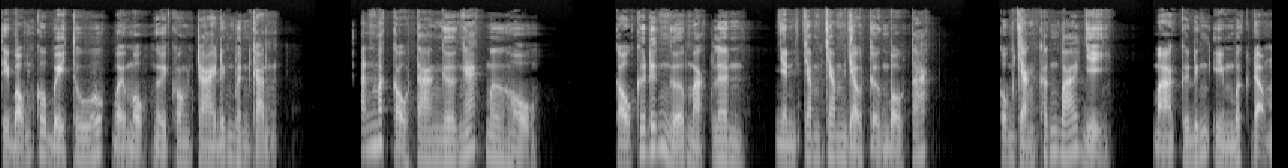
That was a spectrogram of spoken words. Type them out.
Thì bỗng cô bị thu hút bởi một người con trai đứng bên cạnh. Ánh mắt cậu ta ngơ ngác mơ hồ. Cậu cứ đứng ngửa mặt lên, Nhìn chăm chăm vào tượng Bồ Tát. Cũng chẳng khấn bái gì, Mà cứ đứng im bất động.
